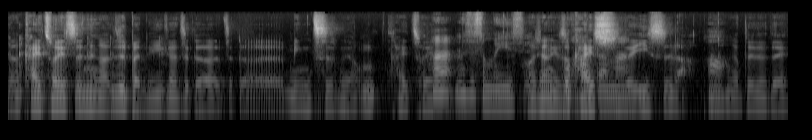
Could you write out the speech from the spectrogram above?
那开吹是那个日本的一个这个这个名词没有？嗯，开吹啊，那是什么意思？好像也是开始的意思啦。啊，对对对，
